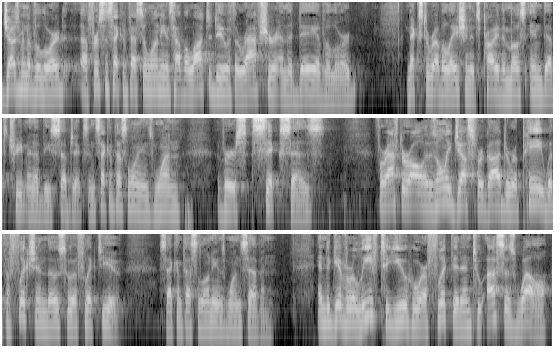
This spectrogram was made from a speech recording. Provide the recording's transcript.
judgment of the Lord. Uh, 1st and 2nd Thessalonians have a lot to do with the rapture and the day of the Lord. Next to Revelation, it's probably the most in depth treatment of these subjects. And 2 Thessalonians 1, verse 6 says, For after all, it is only just for God to repay with affliction those who afflict you 2 Thessalonians 1 7. and to give relief to you who are afflicted and to us as well,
